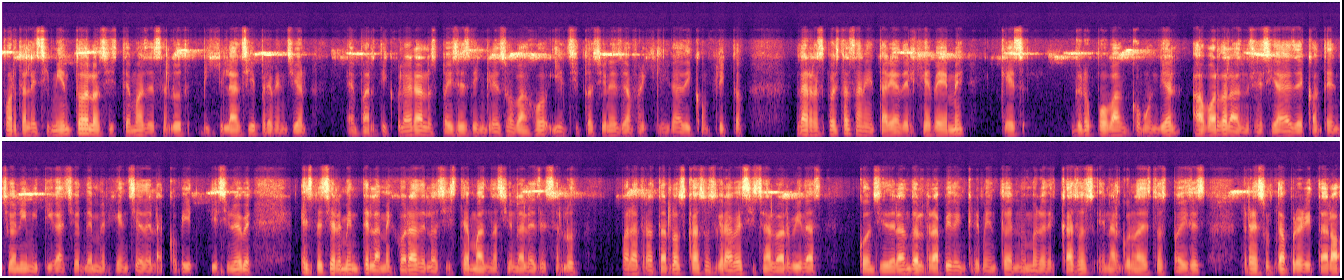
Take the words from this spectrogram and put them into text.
fortalecimiento de los sistemas de salud, vigilancia y prevención, en particular a los países de ingreso bajo y en situaciones de fragilidad y conflicto. La respuesta sanitaria del GBM, que es Grupo Banco Mundial, aborda las necesidades de contención y mitigación de emergencia de la COVID-19, especialmente la mejora de los sistemas nacionales de salud para tratar los casos graves y salvar vidas, Considerando el rápido incremento del número de casos en algunos de estos países, resulta prioritario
